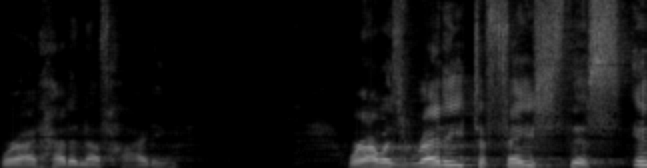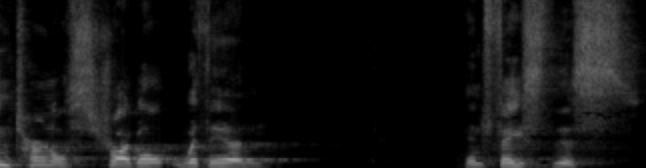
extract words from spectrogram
where I'd had enough hiding, where I was ready to face this internal struggle within and face this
